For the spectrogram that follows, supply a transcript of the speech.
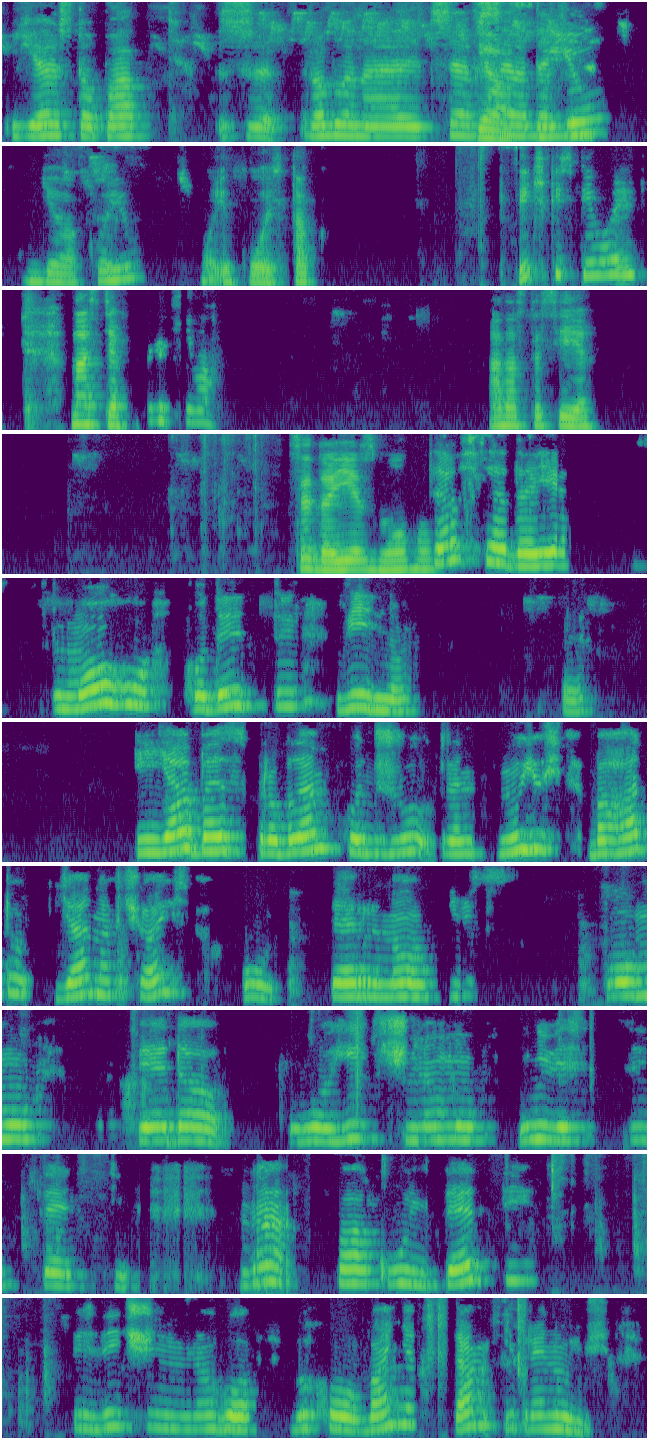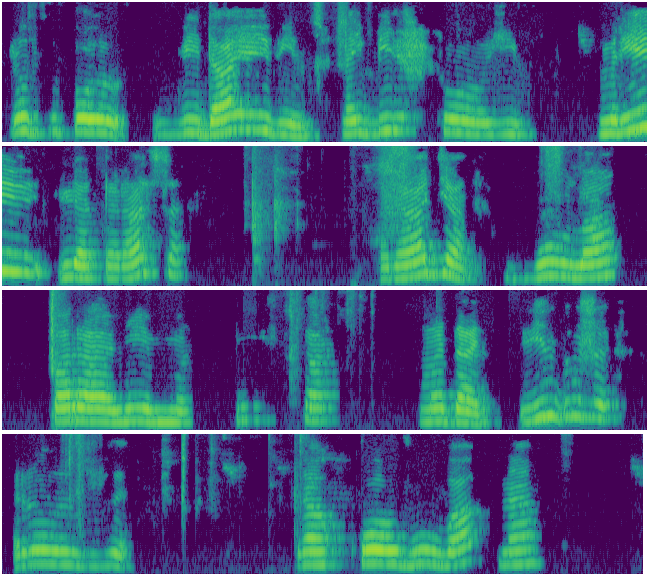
є стопа зроблена. Це все дає. Дякую. Дякую. Ой, когось так. Птички співають. Настя, Красиво. Анастасія. Це дає змогу. Це все дає змогу ходити вільно. Е, І я без проблем ходжу, тренуюсь багато. Я навчаюсь у Тернопільському педагогічному університеті. На факультеті фізичного виховання там і тренуюсь. Розповідає він. Найбільшою мрією для Тараса Радя була паралімпійська медаль. Він дуже розраховував на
